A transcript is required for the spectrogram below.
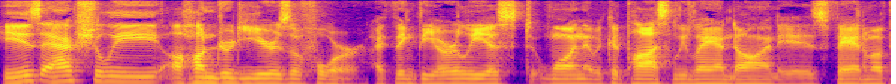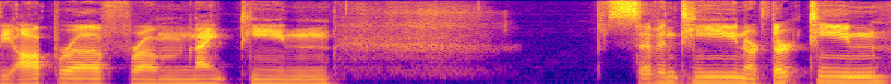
is actually a 100 years of horror. I think the earliest one that we could possibly land on is Phantom of the Opera from 1917 or 13.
